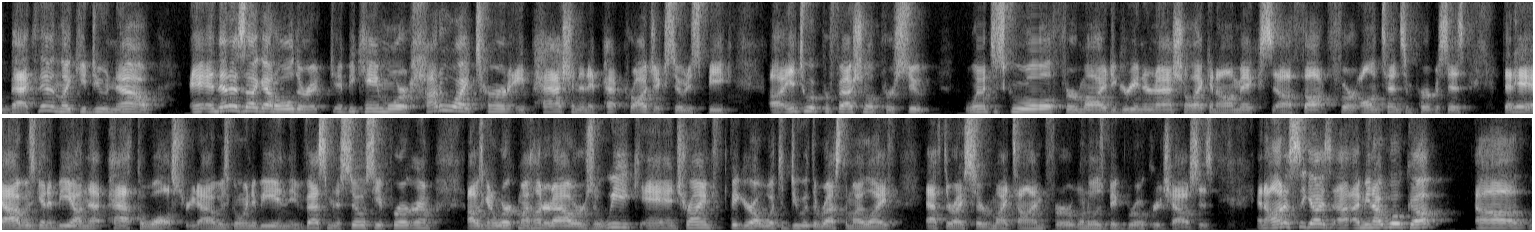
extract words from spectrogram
back then like you do now. And then as I got older, it, it became more how do I turn a passion and a pet project, so to speak, uh, into a professional pursuit? Went to school for my degree in international economics, uh, thought for all intents and purposes that, hey, I was going to be on that path to Wall Street. I was going to be in the investment associate program. I was going to work my 100 hours a week and, try and figure out what to do with the rest of my life after I served my time for one of those big brokerage houses. And honestly, guys, I mean, I woke up uh,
